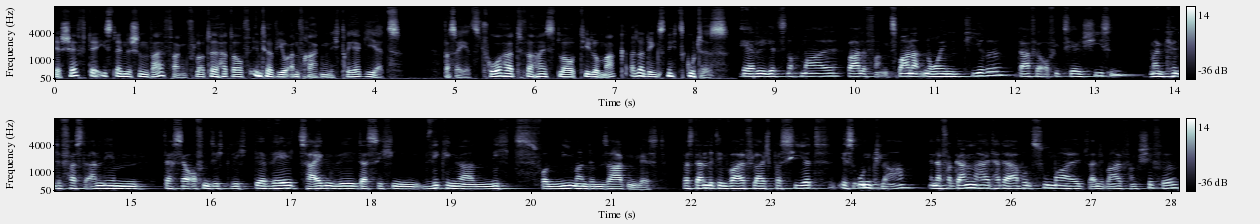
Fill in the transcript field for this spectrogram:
Der Chef der isländischen Walfangflotte hat auf Interviewanfragen nicht reagiert. Was er jetzt vorhat, verheißt laut Thilo Mack allerdings nichts Gutes. Er will jetzt nochmal Wale fangen. 209 Tiere darf er offiziell schießen. Man könnte fast annehmen, dass er offensichtlich der Welt zeigen will, dass sich ein Wikinger nichts von niemandem sagen lässt. Was dann mit dem Walfleisch passiert, ist unklar. In der Vergangenheit hat er ab und zu mal seine Walfangschiffe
